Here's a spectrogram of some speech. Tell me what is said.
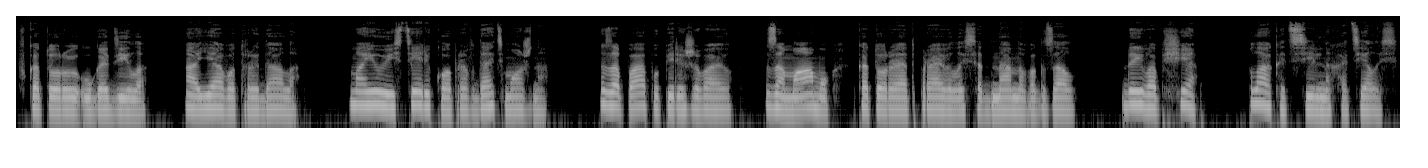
в которую угодила — а я вот рыдала. Мою истерику оправдать можно. За папу переживаю, за маму, которая отправилась одна на вокзал. Да и вообще, плакать сильно хотелось.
